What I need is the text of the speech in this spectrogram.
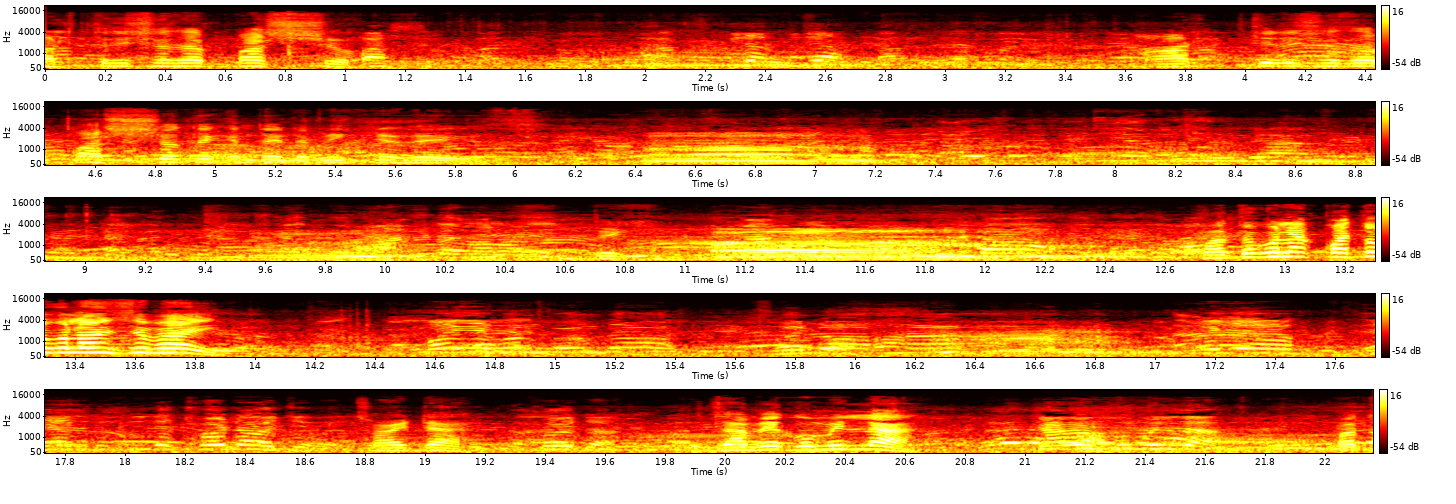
আটত্রিশ হাজার পাঁচশো। আটত্রিশ হাজার পাঁচশোতে কিন্তু এটা বিক্রি হয়ে গেছে। দেখি। কতগুলা কতগুলা হয়েছে ভাই? ছয়টা। যাবে কুমিল্লা? কত?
